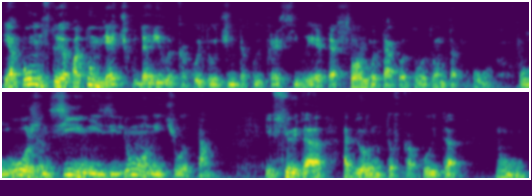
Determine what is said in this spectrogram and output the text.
Я помню, что я потом лячку дарила какой-то очень такой красивый. Это Шланг. вот так вот, вот он так уложен, синий, зеленый, чего-то там. И все это обернуто в какую-то, ну,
